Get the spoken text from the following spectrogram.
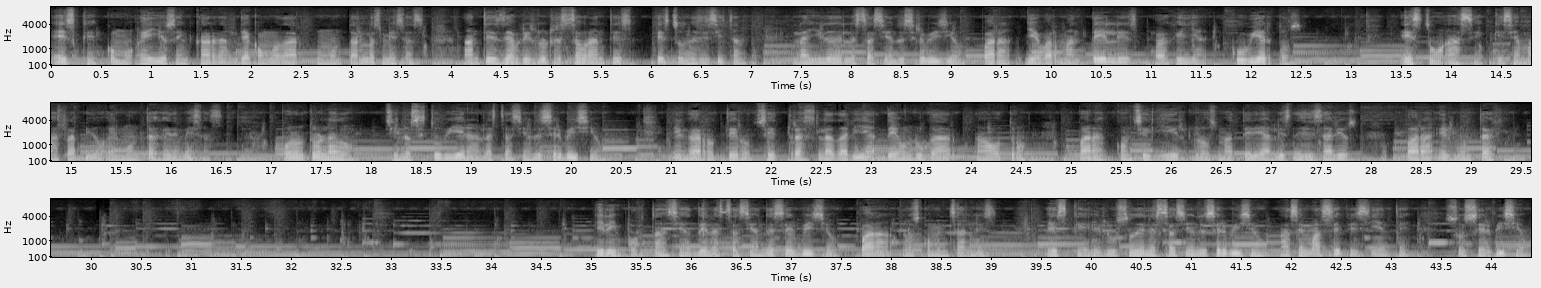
es que como ellos se encargan de acomodar o montar las mesas antes de abrir los restaurantes, estos necesitan la ayuda de la estación de servicio para llevar manteles, vajilla, cubiertos. Esto hace que sea más rápido el montaje de mesas. Por otro lado, si no se tuviera la estación de servicio, el garrotero se trasladaría de un lugar a otro para conseguir los materiales necesarios para el montaje. Y la importancia de la estación de servicio para los comensales es que el uso de la estación de servicio hace más eficiente su servicio,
